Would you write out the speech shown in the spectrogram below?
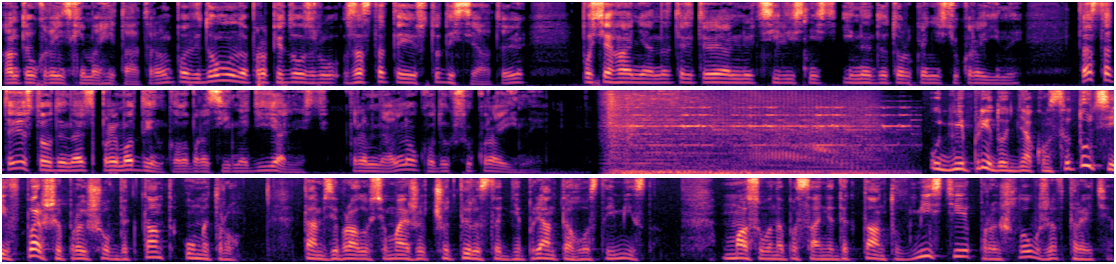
Антиукраїнським агітаторам повідомлено про підозру за статтею 110 посягання на територіальну цілісність і недоторканність України та статтею 111 прим. 1 колабораційна діяльність Кримінального кодексу України. У Дніпрі до Дня Конституції вперше пройшов диктант у метро. Там зібралося майже 400 дніпрян та гостей міста. Масове написання диктанту в місті пройшло вже втретє.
